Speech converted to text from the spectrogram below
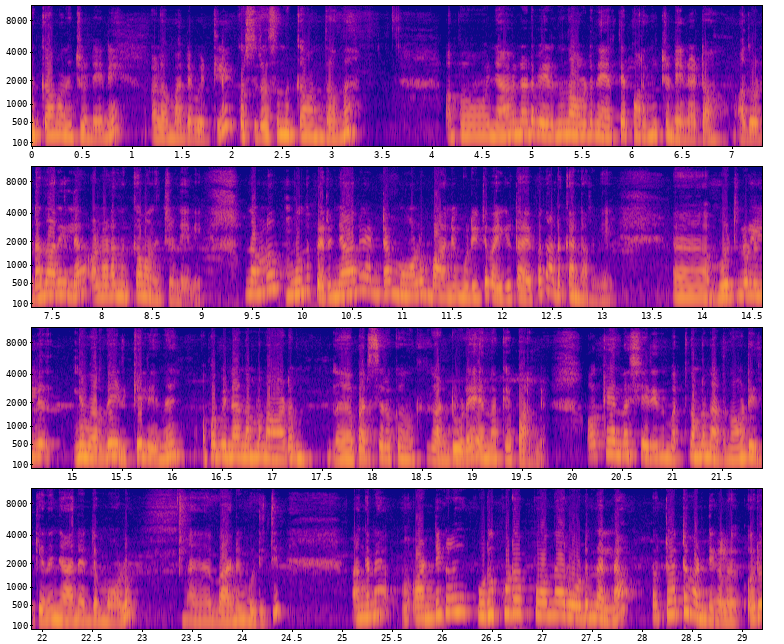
നിൽക്കാൻ വന്നിട്ടുണ്ടേനെ ഇളവന്മാന്റെ വീട്ടിൽ കുറച്ച് ദിവസം നിൽക്കാൻ വന്നതാന്ന്. അപ്പോൾ ഞാൻ പിന്നീട് വരുന്നത് അവളോട് നേരത്തെ പറഞ്ഞിട്ടുണ്ടേനു കേട്ടോ. അതുകൊണ്ടാണെന്ന് അറിയില്ല. അവളവിടെ നിൽക്കാൻ വന്നിട്ടുണ്ടേനി. നമ്മൾ മൂന്ന് പേരും ഞാനും എന്റെ മോളും ബാനും കൂടിയിട്ട് വൈകിട്ടായപ്പോൾ നടക്കാൻ ഇറങ്ങി. വീട്ടിന്റെ ഉള്ളിൽ ഇനി വെറുതെ ഇരിക്കല്ലേന്ന്. അപ്പോൾ പിന്നെ നമ്മുടെ നാടും പരിസരമൊക്കെ നിങ്ങൾക്ക് കണ്ടുകൂടെ എന്നൊക്കെ പറഞ്ഞു. ഓക്കെ എന്നാൽ ശരി എന്ന് പറഞ്ഞിട്ട് നമ്മൾ നടന്നുകൊണ്ടിരിക്കുന്നത് ഞാൻ എന്റെ മോളും ബാനും കൂടിയിട്ട്. അങ്ങനെ വണ്ടികൾ കൂടെ കൂടെ പോകുന്ന റോഡിൽ നിന്നല്ല ഒറ്റ ഒറ്റ വണ്ടികൾ ഒരു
